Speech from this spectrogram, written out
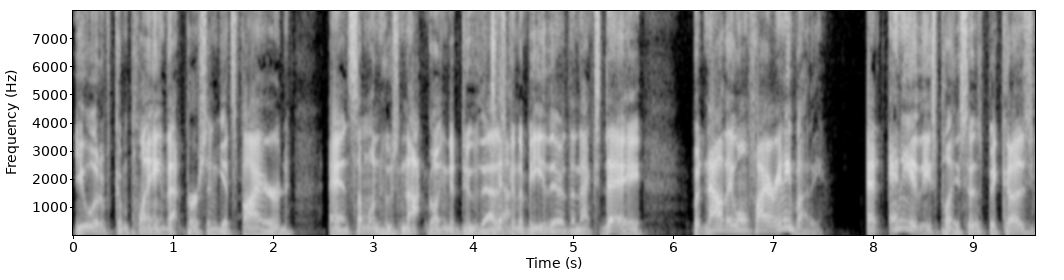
you would have complained that person gets fired and someone who's not going to do that is Yeah. going to be there the next day, but now they won't fire anybody at any of these places because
